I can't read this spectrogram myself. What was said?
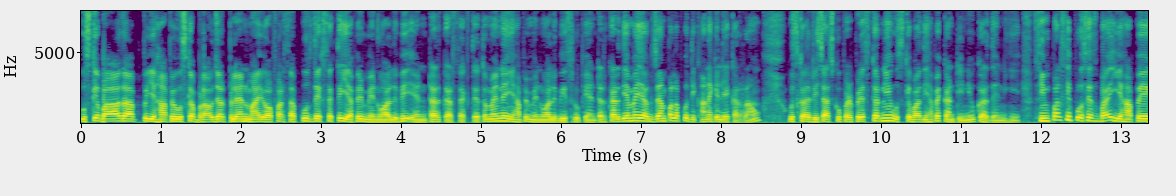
उसके बाद आप यहाँ पे उसका ब्राउज़र प्लान माई ऑफ़र सब कुछ देख सकते हैं या फिर मेनुअली भी एंटर कर सकते हैं। तो मैंने यहाँ पे मेनुअली बीस रुपये एंटर कर दिया। मैं एग्ज़ाम्पल आपको दिखाने के लिए कर रहा हूँ। उसका रिचार्ज के ऊपर प्रेस करनी है, उसके बाद यहाँ पे कंटिन्यू कर देनी है। सिंपल सी प्रोसेस भाई यहाँ पे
